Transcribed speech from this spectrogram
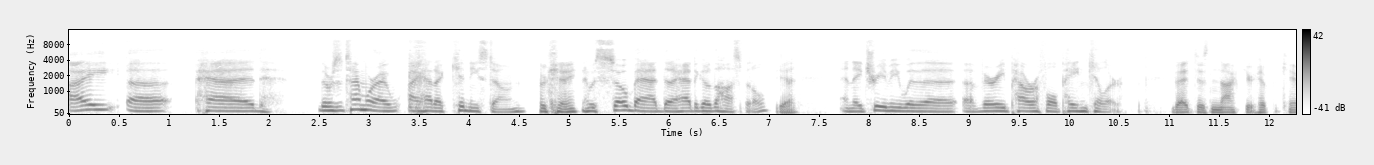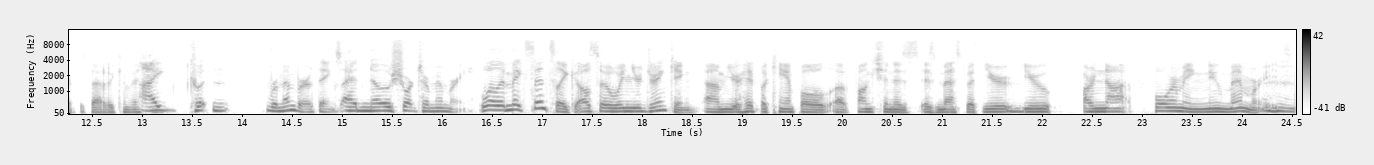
I, uh, had, there was a time where I, I had a kidney stone. Okay. And it was so bad that I had to go to the hospital. Yes. And they treated me with a, a very powerful painkiller. That just knocked your hippocampus out of commission I couldn't remember things. I had no short-term memory. Well, it makes sense. Like also when you're drinking, um, your hippocampal uh, function is is messed with. You Mm-hmm. you are not forming new memories,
